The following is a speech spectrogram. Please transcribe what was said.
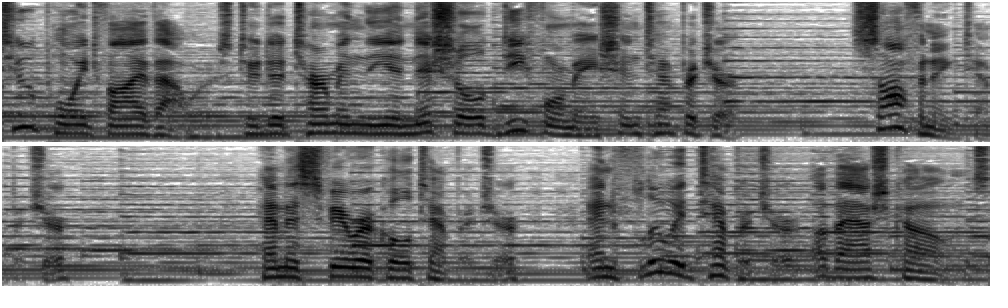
2.5 hours to determine the initial deformation temperature, softening temperature, hemispherical temperature, and fluid temperature of ash cones.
